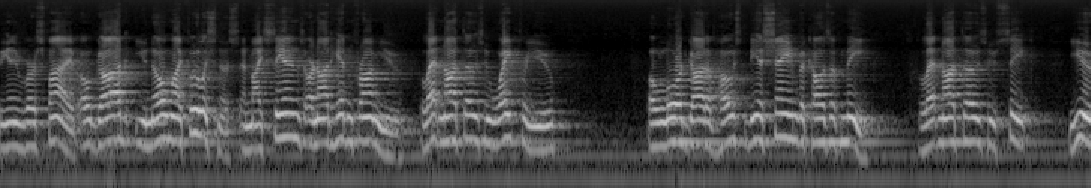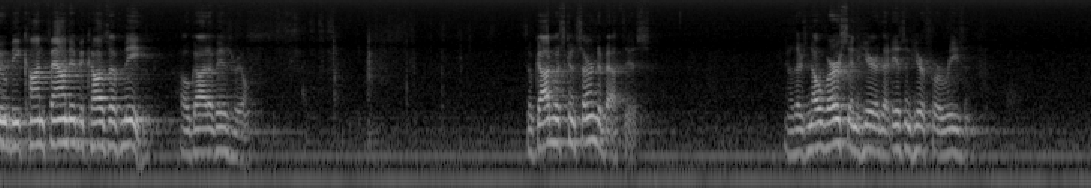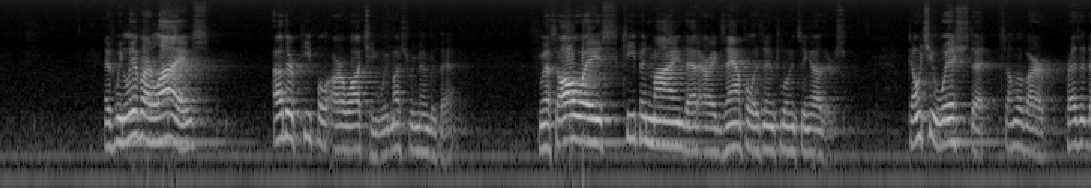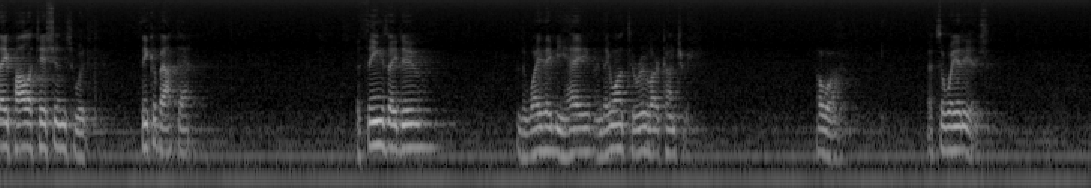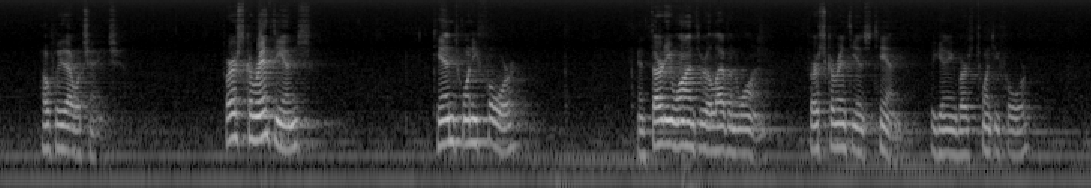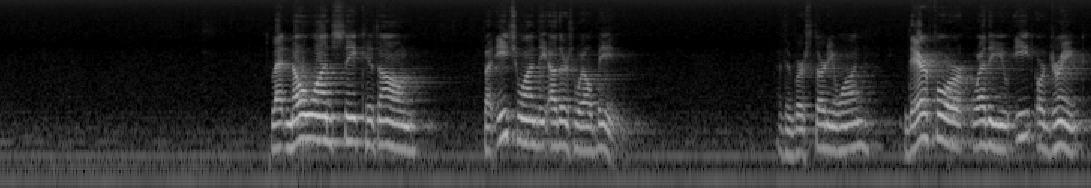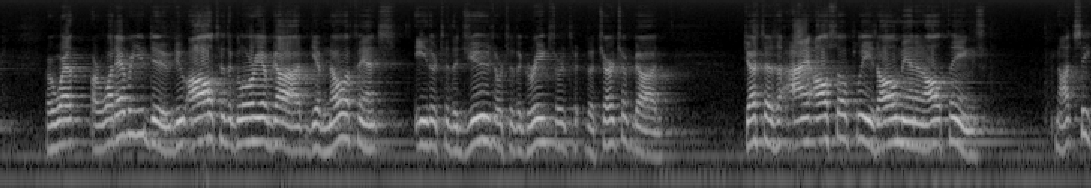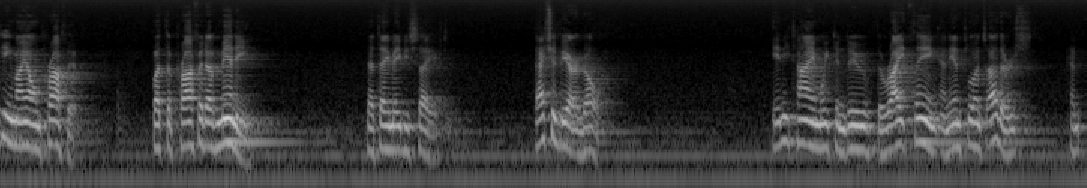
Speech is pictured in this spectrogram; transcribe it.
Beginning in verse 5 O God, you know my foolishness, and my sins are not hidden from you. Let not those who wait for you, O Lord God of hosts, be ashamed because of me. Let not those who seek you be confounded because of me, O God of Israel. So God was concerned about this. Now, there's no verse in here that isn't here for a reason. As we live our lives, other people are watching. We must remember that. We must always keep in mind that our example is influencing others. Don't you wish that some of our present day politicians would think about that? The things they do, and the way they behave, and they want to rule our country. Oh well, that's the way it is. Hopefully that will change. 1 Corinthians 10:24 and 31 through 11:1. 1 Corinthians 10 beginning verse 24. Let no one seek his own, but each one the other's well being. And then verse 31 Therefore, whether you eat or drink, or, what, or whatever you do, do all to the glory of God. Give no offense either to the Jews or to the Greeks or to the church of God, just as I also please all men in all things not seeking my own profit, but the profit of many, that they may be saved. That should be our goal. Anytime we can do the right thing and influence others, and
